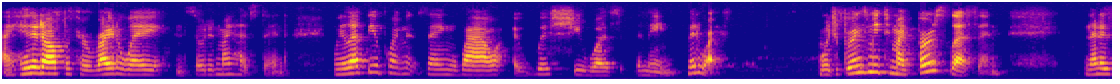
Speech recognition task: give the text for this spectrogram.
I hit it off with her right away, and so did my husband. We left the appointment saying, Wow, I wish she was the main midwife. Which brings me to my first lesson, and that is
